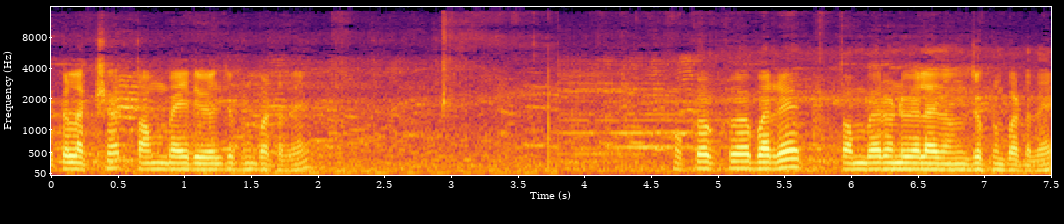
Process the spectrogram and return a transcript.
ఒక లక్ష తొంభై ఐదు వేలు చొప్పున పట్టది ఒక్కొక్క బర్రె తొంభై రెండు వేల ఐదు వందల చొప్పున పట్టది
